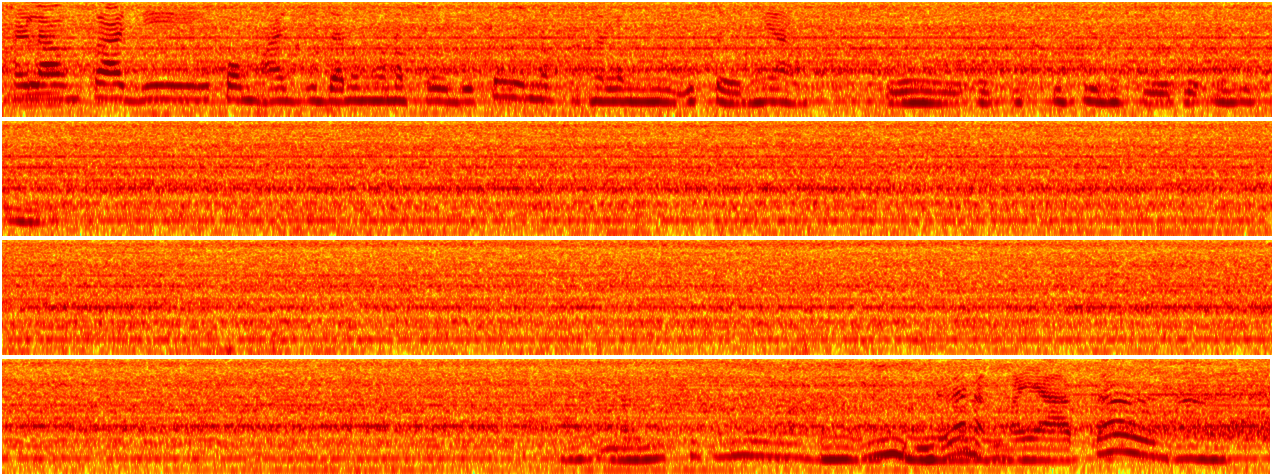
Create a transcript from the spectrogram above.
kailangan ka di pom aji darong mo na po dito na nalam ni isa niya oo ito na po dito Wala, nagmayata. Ah.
